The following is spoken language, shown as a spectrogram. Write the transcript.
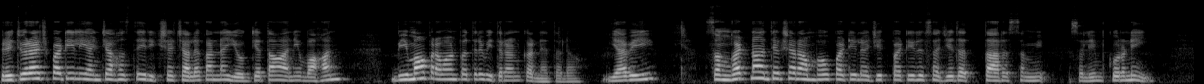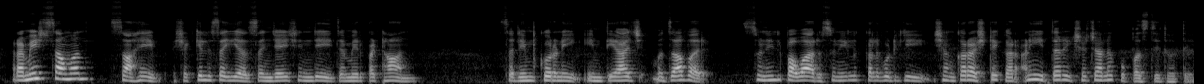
पृथ्वीराज पाटील यांच्या हस्ते रिक्षाचालकांना योग्यता आणि वाहन विमा प्रमाणपत्र वितरण करण्यात आलं. यावेळी संघटना अध्यक्ष रामभाऊ पाटील अजित पाटील सजिद अत्तार समी सलीम कुर्णी रमेश सावंत साहेब शकील सय्यद संजय शिंदे जमीर पठाण सलीम कुर्णी इम्तियाज मुजावर सुनील पवार सुनील कलगुडगी शंकर अष्टेकर आणि इतर रिक्षाचालक उपस्थित होते.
